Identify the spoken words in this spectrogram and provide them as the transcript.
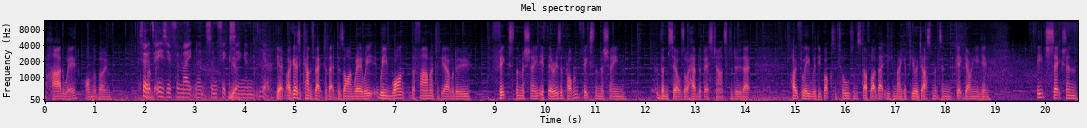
hardware on the boom. So, so it's easier for maintenance and fixing yeah. and yeah. Yeah, I guess it comes back to that design where we, we want the farmer to be able to fix the machine, if there is a problem, fix the machine themselves or have the best chance to do that. Hopefully with your box of tools and stuff like that, you can make a few adjustments and get going again. Each section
